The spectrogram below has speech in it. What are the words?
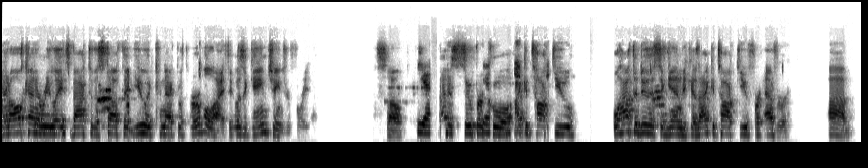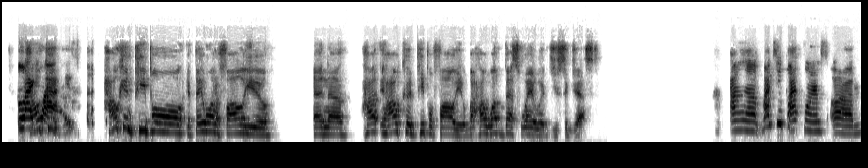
it all kind of relates back to the stuff that you would connect with herbalife. It was a game changer for you. So yeah. that is super yeah. cool. I could talk to you we'll have to do this again because i could talk to you forever. Um, likewise how can, how can people if they want to follow you and uh, how, how could people follow you? How what best way would you suggest uh, my two platforms um,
